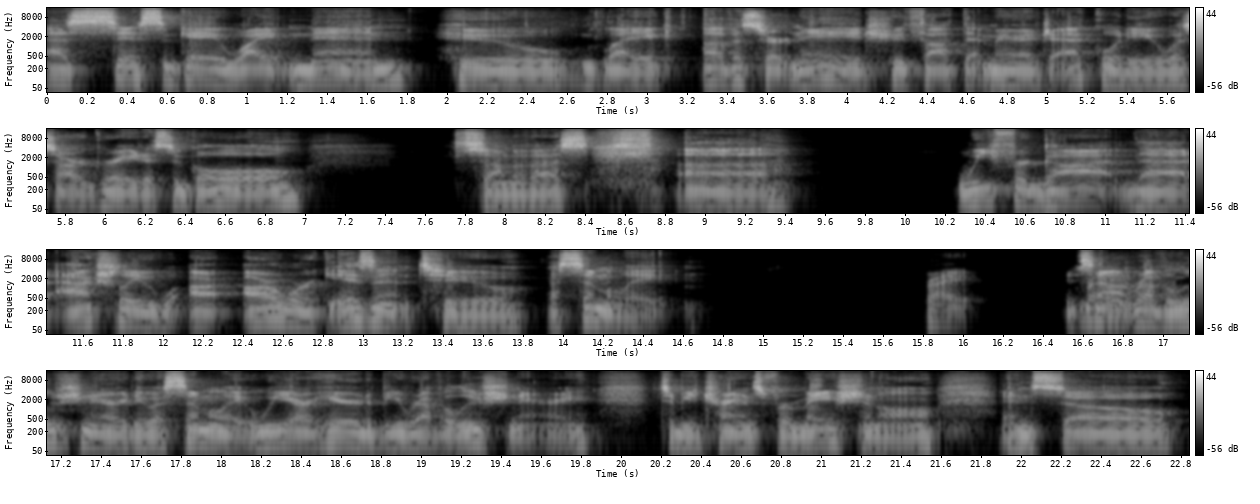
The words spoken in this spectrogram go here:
as cis gay white men who, like, of a certain age, who thought that marriage equity was our greatest goal, some of us, uh, we forgot that actually our, our work isn't to assimilate. Right. It's right. not revolutionary to assimilate. We are here to be revolutionary, to be transformational. And so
